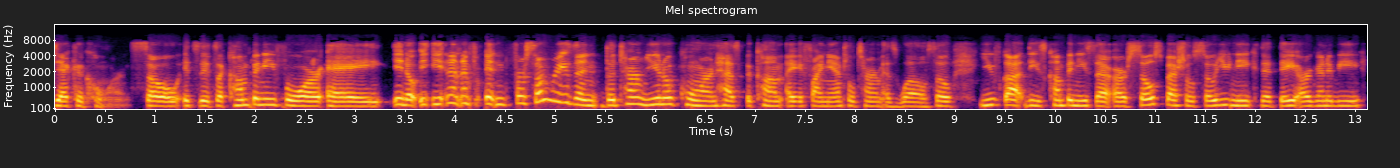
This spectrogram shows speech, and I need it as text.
decacorns. So it's it's a company for a you know and, and, for some reason the term unicorn has become a financial term as well. So you've got these companies that are so special, so unique that they are going to be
